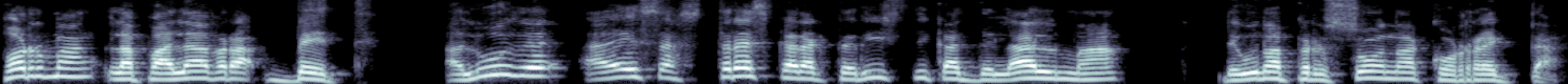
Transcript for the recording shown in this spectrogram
forman la palabra Bet. Alude a esas tres características del alma de una persona correcta.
